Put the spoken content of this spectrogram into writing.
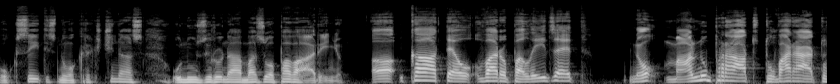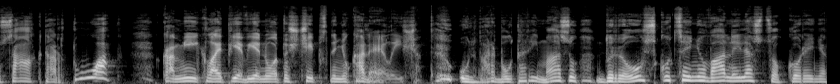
Puksītis nokrekšķinās un uzrunā mazo pavāriņu. Kā tev varu palīdzēt? Nu, manuprāt, tu varētu sākt ar to, ka mīklai pievienotu šķipsniņu kanēlīša, un varbūt arī mazu drusku ceņu vaniļas cukuriņa.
